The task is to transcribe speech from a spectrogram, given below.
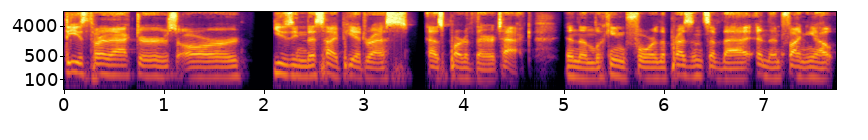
these threat actors are using this IP address as part of their attack, and then looking for the presence of that, and then finding out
